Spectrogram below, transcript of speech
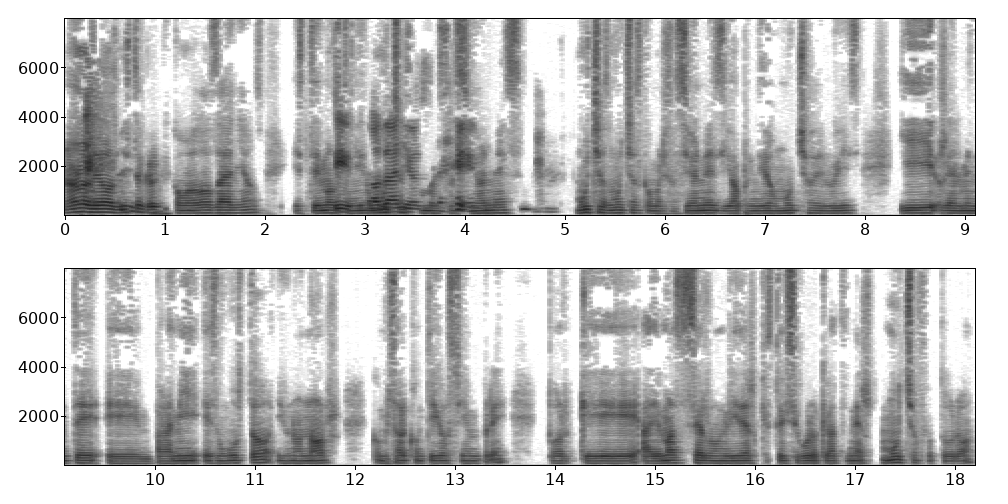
No nos hemos visto, creo que como dos años. Este, hemos tenido muchas conversaciones, muchas, muchas conversaciones. Y he aprendido mucho de Luis y realmente eh, para mí es un gusto y un honor conversar contigo siempre porque además de ser un líder que estoy seguro que va a tener mucho futuro,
